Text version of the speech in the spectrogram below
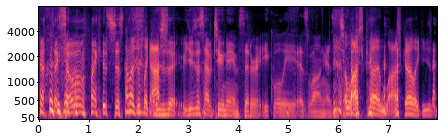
know. Like some of them, like it's just. How about just like Ash- just, you just have two names that are equally as long as each. Alashka and Lashka. Like you just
